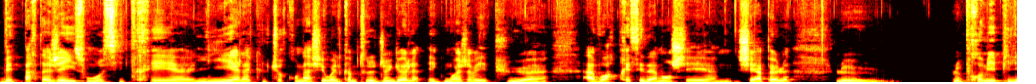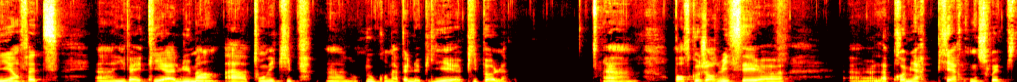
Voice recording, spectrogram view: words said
vais te partager, ils sont aussi très euh, liés à la culture qu'on a chez Welcome to the Jungle et que moi j'avais pu euh, avoir précédemment chez euh, chez Apple. Le le premier pilier en fait, il va être lié à l'humain, à ton équipe, donc nous qu'on appelle le pilier people. on pense qu'aujourd'hui c'est la première pierre qu'on souhaite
